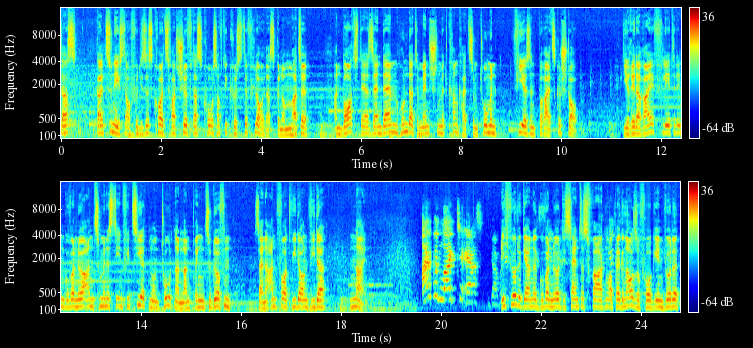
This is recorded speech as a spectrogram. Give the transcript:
Das galt zunächst auch für dieses Kreuzfahrtschiff, das Kurs auf die Küste Floridas genommen hatte. An Bord der Zandam hunderte Menschen mit Krankheitssymptomen, vier sind bereits gestorben. Die Reederei flehte den Gouverneur an, zumindest die Infizierten und Toten an Land bringen zu dürfen. Seine Antwort wieder und wieder Nein. Ich würde gerne Gouverneur DeSantis fragen, ob er genauso vorgehen würde,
